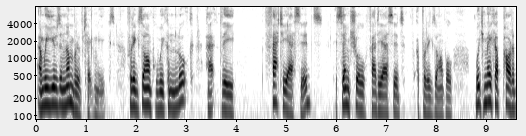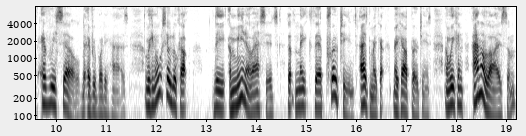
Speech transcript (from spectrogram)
And we use a number of techniques. For example, we can look at the fatty acids, essential fatty acids, for example, which make up part of every cell that everybody has. We can also look up the amino acids that make their proteins, as make, make our proteins. And we can analyze them,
